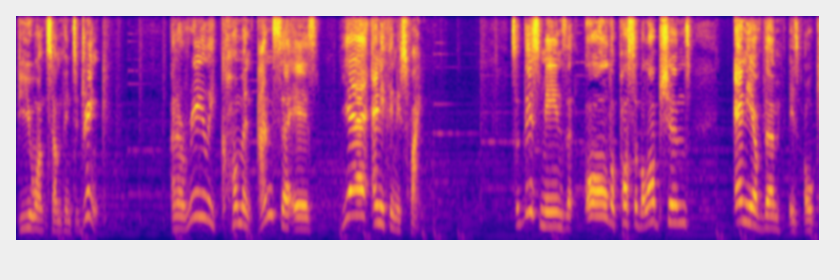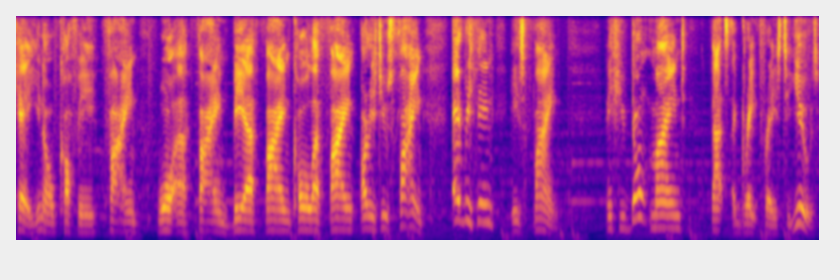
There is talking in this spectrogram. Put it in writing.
do you want something to drink? And a really common answer is, yeah, anything is fine. So this means that all the possible options, any of them is okay. You know, coffee, fine, water, fine, beer, fine, cola, fine, orange juice, fine. Everything is fine. And if you don't mind, that's a great phrase to use.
